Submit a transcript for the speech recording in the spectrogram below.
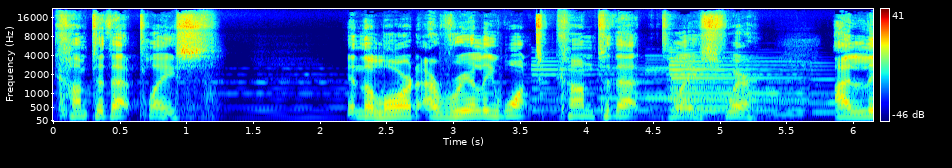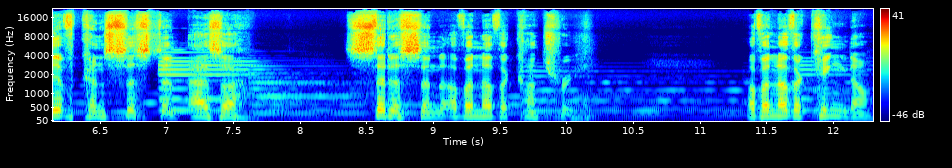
come to that place in the Lord. I really want to come to that place where I live consistent as a citizen of another country, of another kingdom.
